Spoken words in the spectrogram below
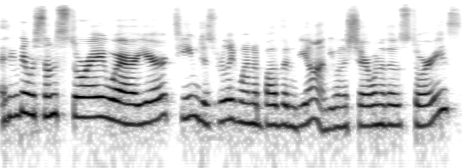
I think there was some story where your team just really went above and beyond. You want to share one of those stories?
